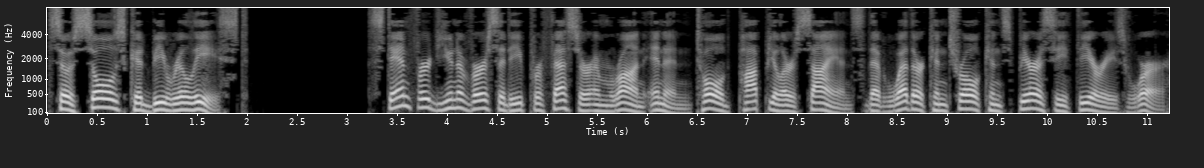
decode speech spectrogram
so souls could be released. Stanford University professor Umran Inan told Popular Science that weather control conspiracy theories were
